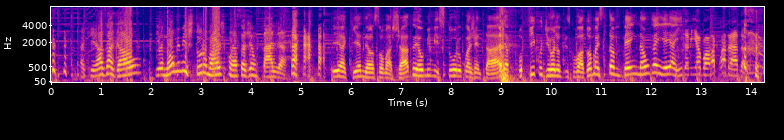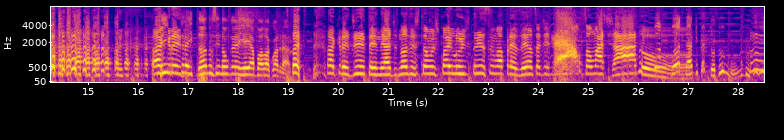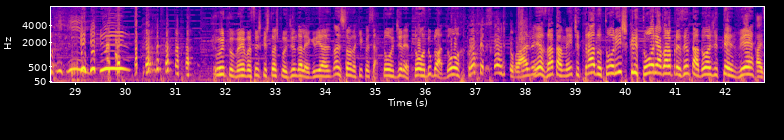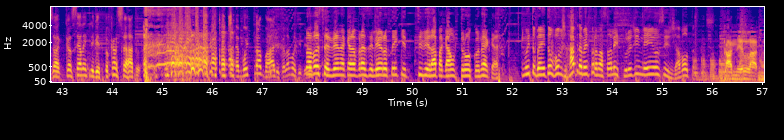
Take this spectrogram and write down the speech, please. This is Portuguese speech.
Aqui é Azagal e eu não me misturo mais com essa gentalha. E aqui é Nelson Machado, eu me misturo com a gentalha, fico de olho no disco voador, mas também não ganhei ainda a minha bola quadrada. Acredite, 23 anos e não ganhei a bola quadrada. acreditem, nerds, nós estamos com a ilustríssima presença de Nelson Machado! Boa tarde pra todo mundo. Muito bem, vocês que estão explodindo de alegria, nós estamos aqui com esse ator, diretor, dublador, Professor de dublagem. exatamente, tradutor, escritor e agora apresentador de TV. Mas ó, cancela a entrevista, tô cansado. é muito trabalho, pelo amor de Pra Deus. você ver, né, cara, brasileiro tem que se virar pra ganhar um troco, né, cara? Muito bem, então vamos rapidamente para a nossa leitura de e-mails e já voltamos. Canelada.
